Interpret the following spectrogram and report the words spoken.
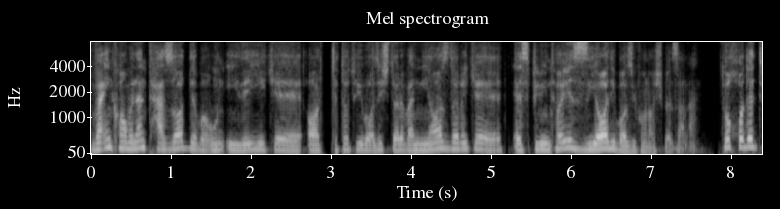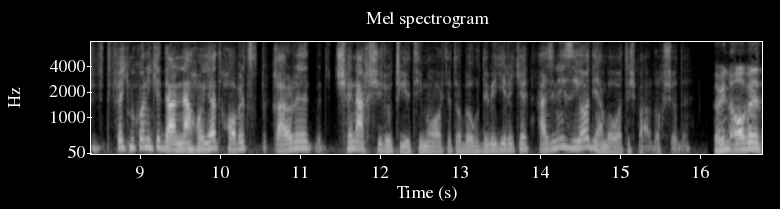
و این کاملا تضاد با اون ایده که آرتتا توی بازیش داره و نیاز داره که sprint های زیادی بازیکناش بزنن. تو خودت فکر می‌کنی که در نهایت هاورت قرار چه نقشی رو توی تیم آرتتا به عهده بگیره که هزینه زیادی هم بابتش پرداخت شده؟ ببین آبد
